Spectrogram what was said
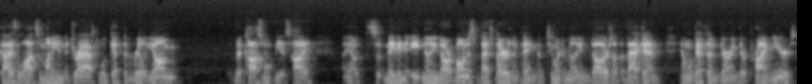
guys lots of money in the draft, we'll get them real young. The cost won't be as high. You know, maybe an eight million dollar bonus, but that's better than paying them two hundred million dollars at the back end, and we'll get them during their prime years.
